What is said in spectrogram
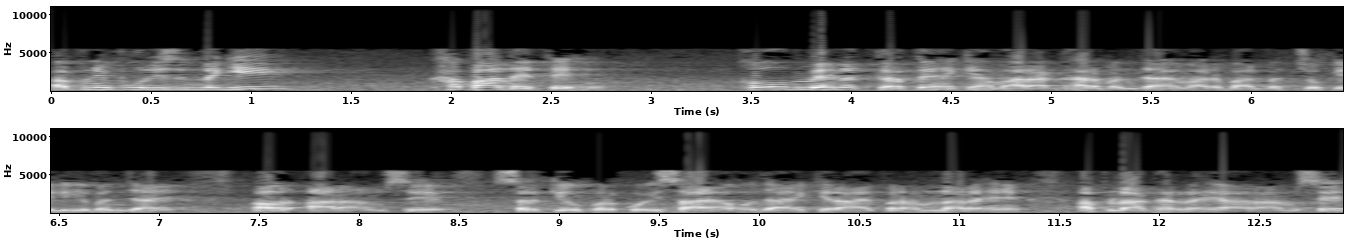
اپنی پوری زندگی کھپا دیتے ہیں۔ خوب محنت کرتے ہیں کہ ہمارا گھر بن جائے، ہمارے بال بچوں کے لیے بن جائے اور آرام سے سر کے اوپر کوئی سایہ ہو جائے کرائے پر ہم نہ رہیں، اپنا گھر رہے آرام سے،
